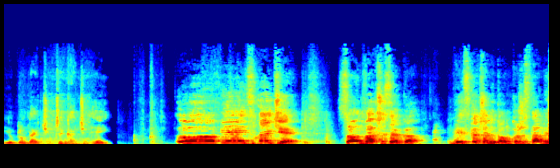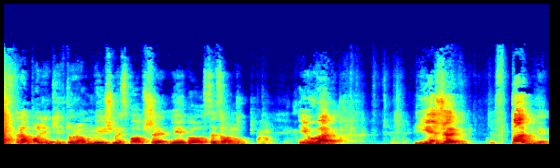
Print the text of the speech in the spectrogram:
i oglądajcie. Czekajcie. Hej. Okej, słuchajcie. Są dwa krzesełka. My skaczemy tą, korzystamy z trampolinki, którą mieliśmy z poprzedniego sezonu. Tak. I uwaga, jeżeli wpadnie,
